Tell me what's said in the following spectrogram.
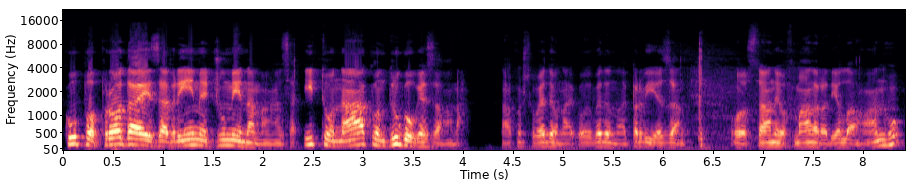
kupo prodaje za vrijeme džume namaza. I to nakon drugog ezana. nakon što vede onaj, onaj prvi jezan od strane Osmana radijallahu anhu,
